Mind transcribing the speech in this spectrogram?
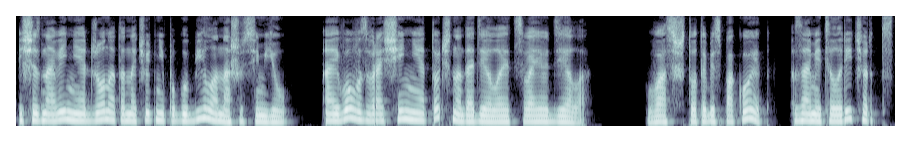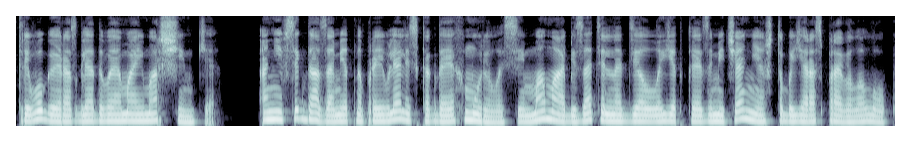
Исчезновение Джонатана чуть не погубило нашу семью, а его возвращение точно доделает свое дело. «Вас что-то беспокоит?» — заметил Ричард с тревогой, разглядывая мои морщинки. Они всегда заметно проявлялись, когда я хмурилась, и мама обязательно делала едкое замечание, чтобы я расправила лоб.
